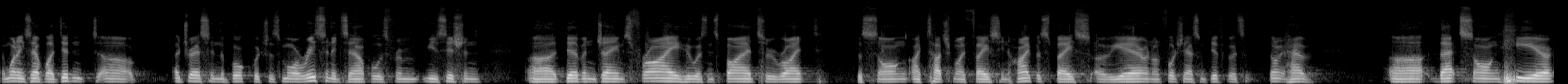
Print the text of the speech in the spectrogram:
and one example I didn't uh, address in the book, which is a more recent example, is from musician uh, Devin James Fry, who was inspired to write the song I Touch My Face in Hyperspace, Oh Yeah, and unfortunately I have some difficulties, don't have uh, that song here.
